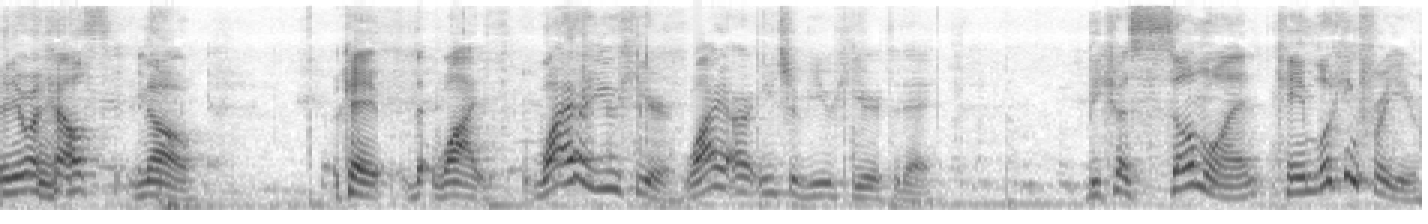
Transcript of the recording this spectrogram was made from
Anyone else? No. Okay, th- why? Why are you here? Why are each of you here today? Because someone came looking for you.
